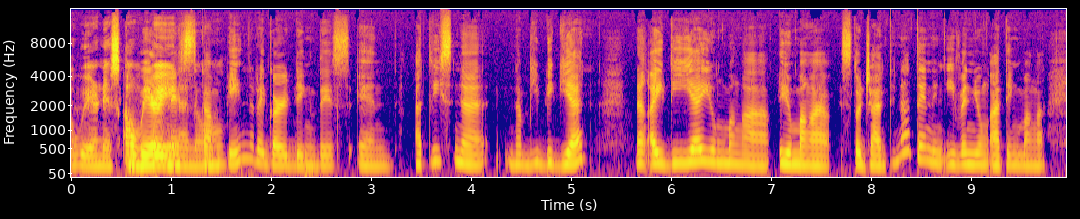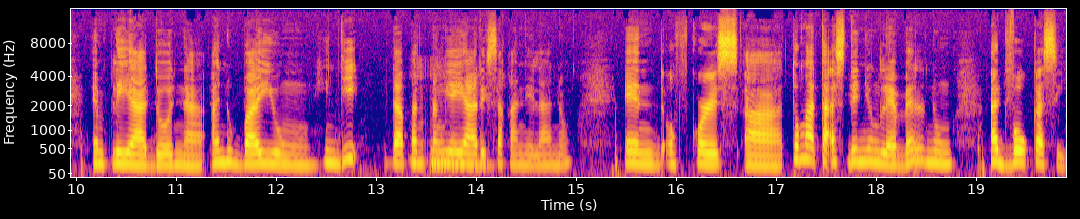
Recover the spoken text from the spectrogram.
awareness campaign, awareness ano? campaign regarding this and at least na nabibigyan ng idea yung mga yung mga estudyante natin and even yung ating mga empleyado na ano ba yung hindi dapat Mm-mm. nangyayari sa kanila no and of course ah, tumataas din yung level nung advocacy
